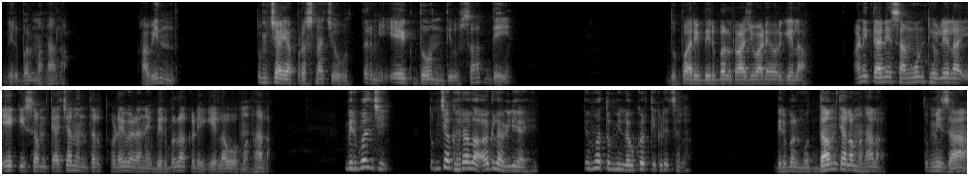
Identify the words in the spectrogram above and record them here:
बिरबल म्हणाला काविंद तुमच्या या प्रश्नाचे उत्तर मी एक दोन दिवसात देईन. दुपारी बिरबल राजवाड्यावर गेला आणि त्याने सांगून ठेवलेला एक इसम त्याच्यानंतर थोड्या वेळाने बिरबलाकडे गेला व म्हणाला बिरबलजी तुमच्या घराला आग लागली आहे. तेव्हा तुम्ही लवकर तिकडे चला. बिरबल मुद्दाम त्याला म्हणाला तुम्ही जा.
